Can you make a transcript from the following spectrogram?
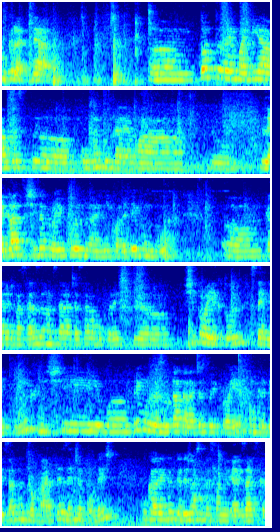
lucrări de artă. Uh, tot empatia a fost uh, cuvântul care m-a uh, legat și de proiectul Nicoletei Bunduc, uh, care își lasează în seara aceasta la București uh, și proiectul Semiting și uh, primul rezultat al acestui proiect concretizat într-o carte, 10 povești, cu care cred că deja sunteți familiarizați că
